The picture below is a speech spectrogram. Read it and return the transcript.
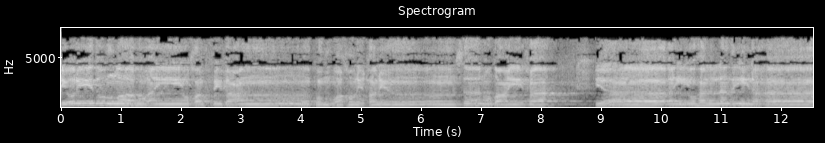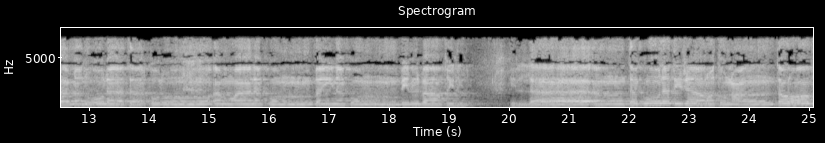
يريد الله أن يخفف عنكم وخلق الإنسان ضعيفا. يا أيها الذين آمنوا لا تأكلوا أموالكم بينكم بالباطل إلا أن تكون تجارة عن تراض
